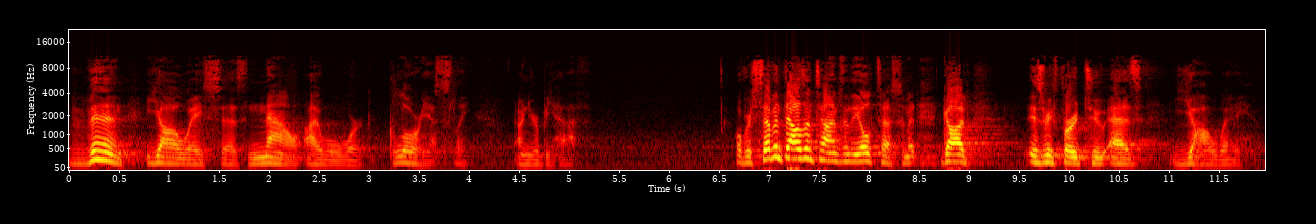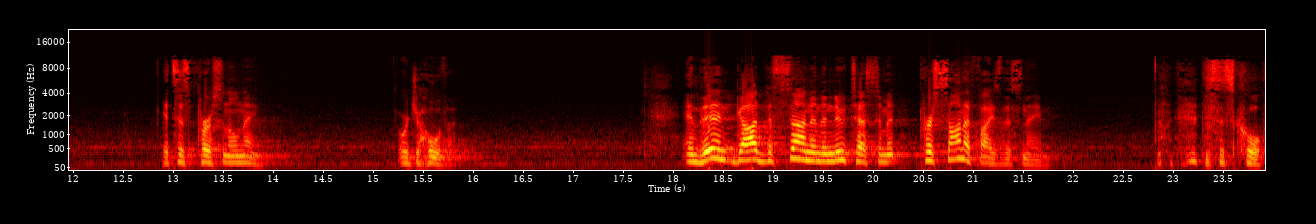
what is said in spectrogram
then Yahweh says, Now I will work gloriously on your behalf. Over 7,000 times in the Old Testament, God is referred to as Yahweh. It's his personal name, or Jehovah. And then God the Son in the New Testament personifies this name. this is cool.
